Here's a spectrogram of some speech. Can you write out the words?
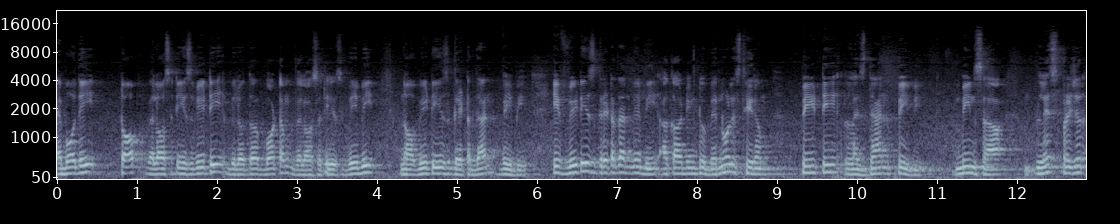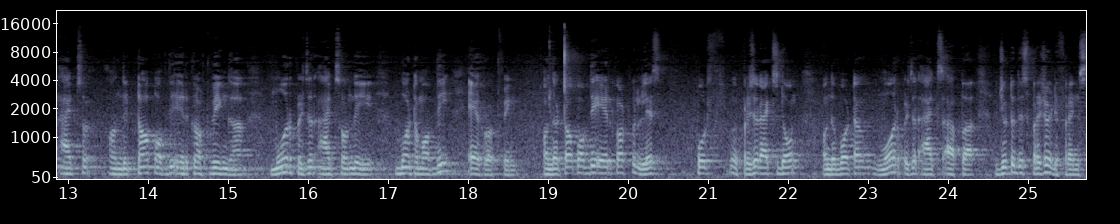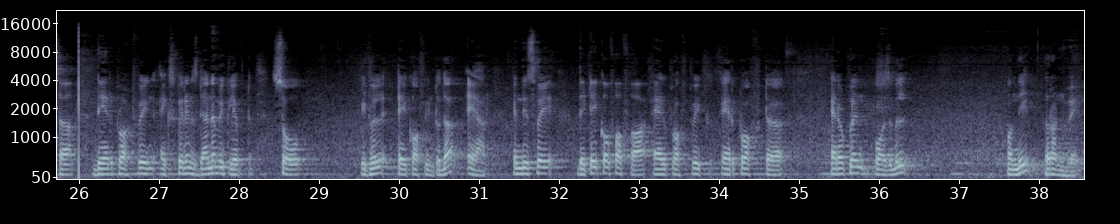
above the top velocity is vt below the bottom velocity is vb. Now vt is greater than vb. If vt is greater than vb according to bernoulli's theorem pt less than pb. Means uh, less pressure acts on the top of the aircraft wing uh, more pressure acts on the bottom of the aircraft wing. On the top of the aircraft wing less pressure acts down. On the bottom more pressure acts up. Uh, due to this pressure difference uh, the aircraft wing experience dynamic lift. So it will take off into the air. In this way the takeoff of uh, aircraft aircraft uh, aeroplane possible on the runway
